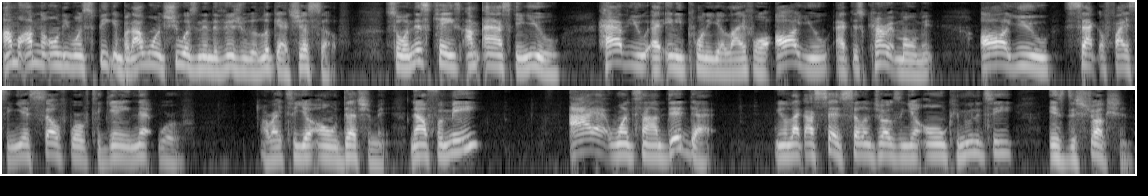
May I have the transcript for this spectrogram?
I'm, I'm the only one speaking, but I want you as an individual to look at yourself. So in this case, I'm asking you, have you at any point in your life, or are you at this current moment, are you sacrificing your self worth to gain net worth? All right, to your own detriment. Now, for me, I at one time did that. You know, like I said, selling drugs in your own community is destruction.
